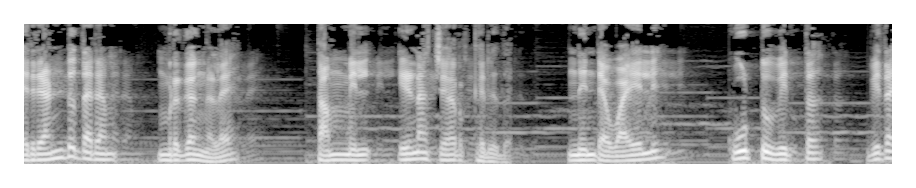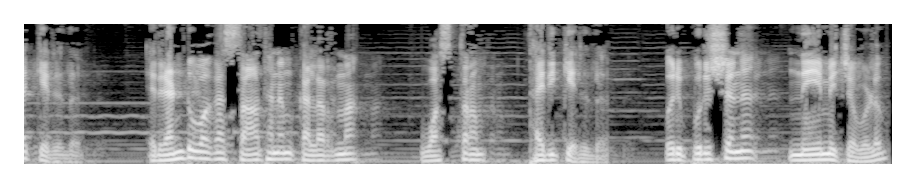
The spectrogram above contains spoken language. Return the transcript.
രണ്ടു തരം മൃഗങ്ങളെ തമ്മിൽ ഇണചേർക്കരുത്. നിന്റെ വയലിൽ കൂട്ടുവിത്ത് വിതയ്ക്കരുത്. രണ്ടു വക സാധനം കലർന്ന വസ്ത്രം ധരിക്കരുത്. ഒരു പുരുഷന് നിയമിച്ചവളും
